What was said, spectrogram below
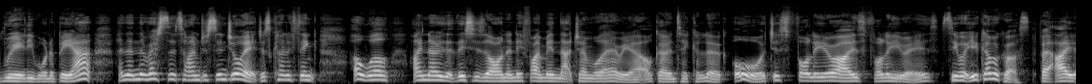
really want to be at, and then the rest of the time, just enjoy it. Just kind of think, oh well, I know that this is on, and if I'm in that general area, I'll go and take a look, or just follow your eyes, follow your ears, see what you come across. But I,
